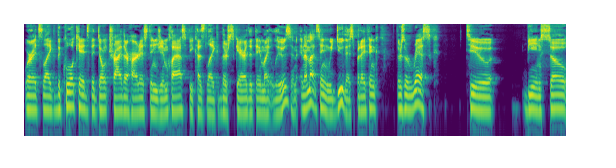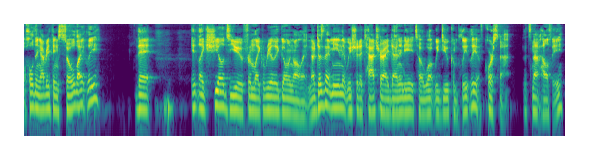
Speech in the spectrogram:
where it's like the cool kids that don't try their hardest in gym class because like they're scared that they might lose. And, and I'm not saying we do this, but I think there's a risk to being so holding everything so lightly that it like shields you from like really going all in. Now, does that mean that we should attach our identity to what we do completely? Of course not. That's not healthy.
